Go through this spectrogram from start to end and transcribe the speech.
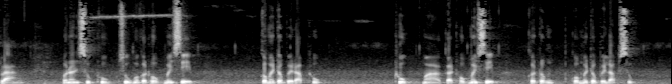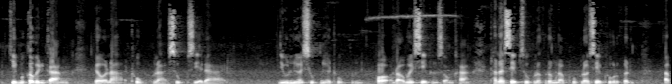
กลาง เพราะนั้นสุขทุกข์สุขมากระทบไม่เสพก็ไม่ต้องไปรับทุกข์ทุกข์มากระทบไม่เสพก็ต้องก็ไม่ต้องไปรับสุข จิตมันก็เป็นกลางเรียกว่าละทุกละสุขเสียได้ อยู่เหนือสุขเหนือทุกข์เพราะเราไม่เสพทั้งสองข้าง ถ้าเราเสพสุขเราก็ต้องรับทุกข์เราเสพทุกข์เราก็รับ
